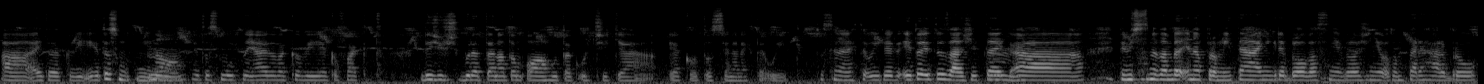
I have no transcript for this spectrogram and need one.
a je to takový, je to smutný. No, je to smutný a je to takový jako fakt, když už budete na tom Oahu, tak určitě jako to si nenechte ujít. To se nenechte ujít, je to, je to zážitek Hmm. a vím, že jsme tam byli i na promítání, kde bylo vlastně vyloženě o tom Pearl Harboru,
